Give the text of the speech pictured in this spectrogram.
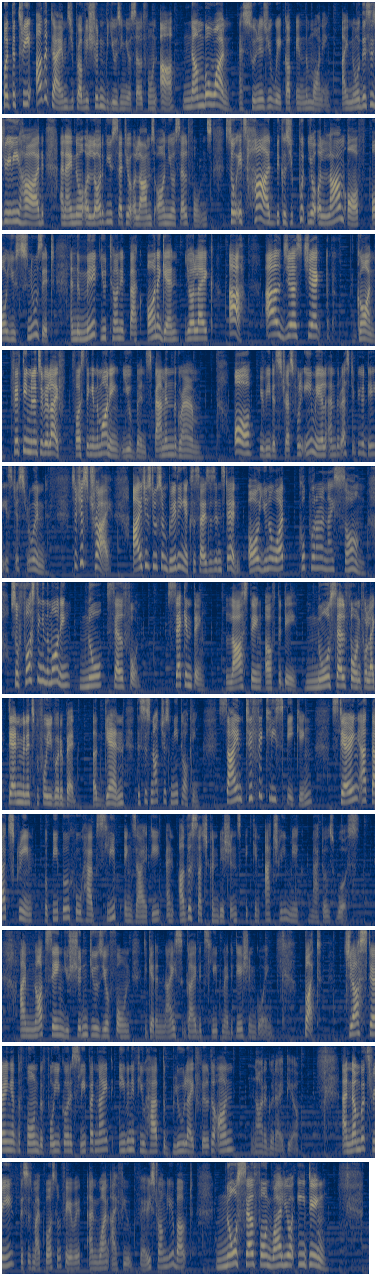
But the three other times you probably shouldn't be using your cell phone are number one, as soon as you wake up in the morning. I know this is really hard, and I know a lot of you set your alarms on your cell phones. So it's hard because you put your alarm off or you snooze it, and the minute you turn it back on again, you're like, ah, I'll just check. Gone. 15 minutes of your life. First thing in the morning, you've been spamming the gram. Or you read a stressful email and the rest of your day is just ruined. So just try. I just do some breathing exercises instead. Or you know what? Go put on a nice song. So, first thing in the morning, no cell phone. Second thing, last thing of the day, no cell phone for like 10 minutes before you go to bed. Again, this is not just me talking. Scientifically speaking, staring at that screen for people who have sleep anxiety and other such conditions, it can actually make matters worse. I'm not saying you shouldn't use your phone to get a nice guided sleep meditation going, but just staring at the phone before you go to sleep at night, even if you have the blue light filter on, not a good idea. And number three, this is my personal favorite and one I feel very strongly about no cell phone while you're eating.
